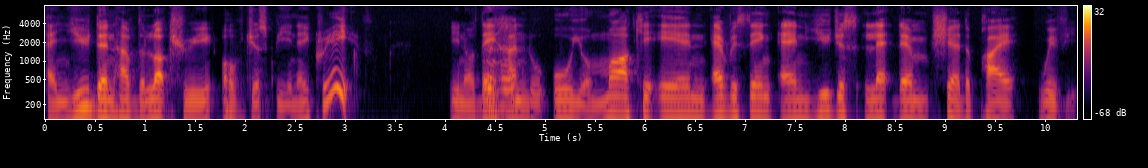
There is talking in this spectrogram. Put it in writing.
and you then have the luxury of just being a creative you know they Mhm. handle all your marketing everything and you just let them share the pie with you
